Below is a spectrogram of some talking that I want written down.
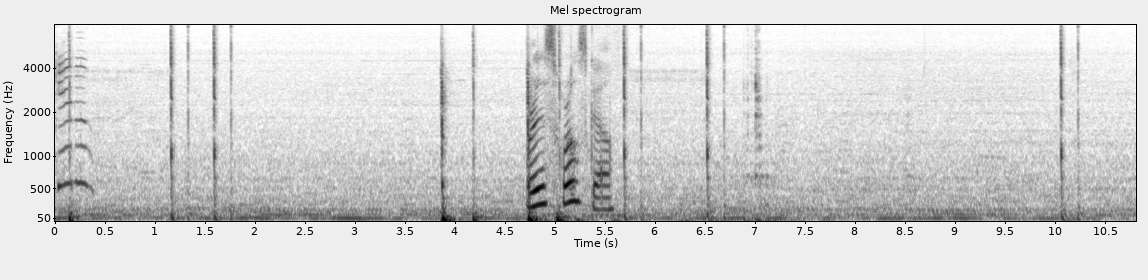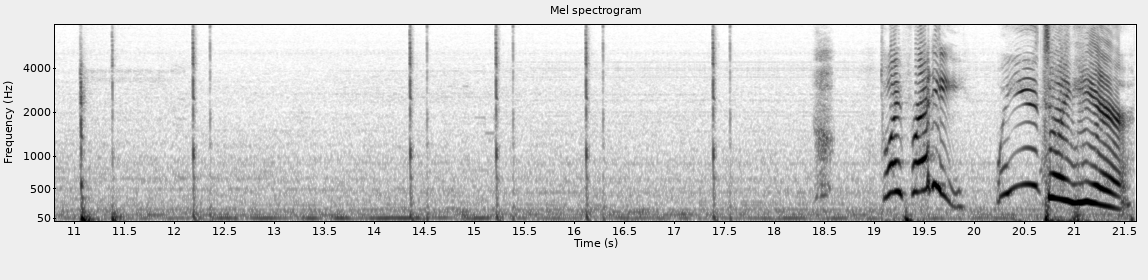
Get him. Where the squirrels go? Freddy! What are you doing here?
